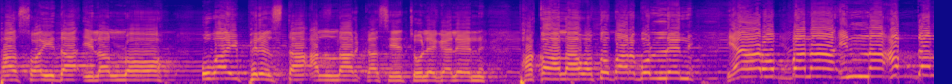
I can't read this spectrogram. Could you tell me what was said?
ফাসয়দা ইলাল্লাহ। উভয় ফেরেস্তা আল্লাহর কাছে চলে গেলেন। ফাকালা অতবার বললেন, ইয়া রব্বানা, ইন্না আবদান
